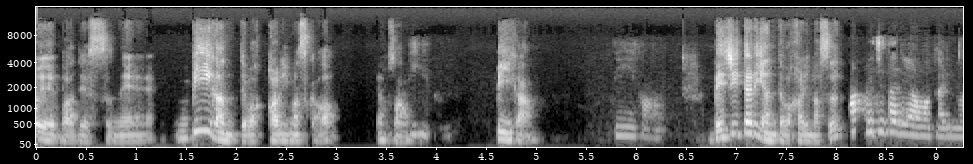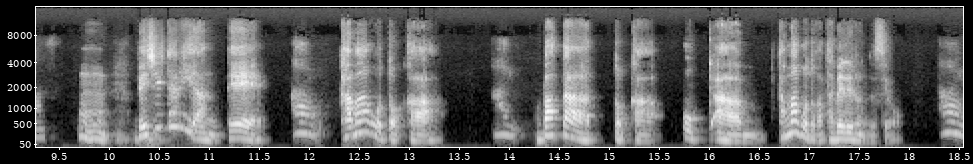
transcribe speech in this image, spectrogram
例えばですね、ビーガンってわかりますか？さんい。。ビーガン。ビーガン。ベジタリアンってわかります？あ、ベジタリアンわかります。うんうん。ベジタリアンって、は卵とか、い。はい。バターとかおあ、卵とか食べれるんですよ。はい。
